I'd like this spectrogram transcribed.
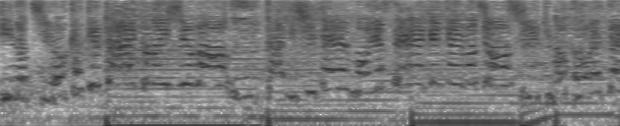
命をかけたいこの一瞬を歌にして燃やせ限界も常識も超えて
